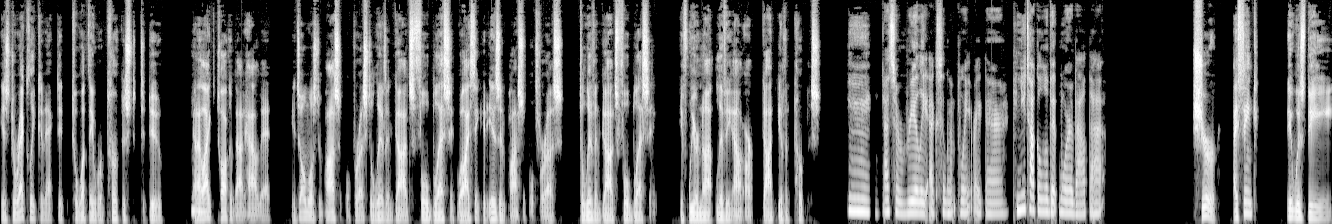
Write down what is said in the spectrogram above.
is directly connected to what they were purposed to do. And I mm-hmm. like to talk about how that it's almost impossible for us to live in God's full blessing. Well, I think it is impossible for us to live in God's full blessing if we are not living out our God given purpose. Mm, that's a really excellent point right there. Can you talk a little bit more about that? Sure. I think it was the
